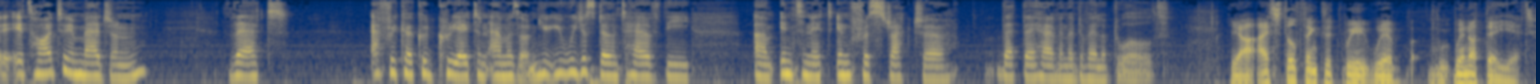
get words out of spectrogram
it's hard to imagine that Africa could create an Amazon. You, you, we just don't have the um, internet infrastructure that they have in the developed world. Yeah, I still think that we, we're, we're not there yet.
